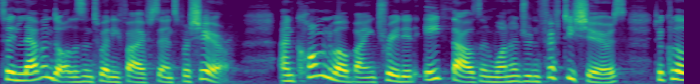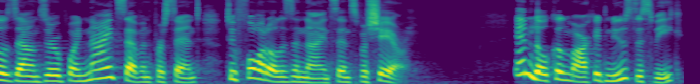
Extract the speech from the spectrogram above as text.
to $11.25 per share. And Commonwealth Bank traded 8,150 shares to close down 0.97% to $4.09 per share. In local market news this week,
